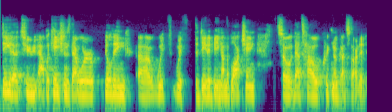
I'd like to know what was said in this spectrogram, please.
data to applications that were building with with the data being on the blockchain. So that's how QuickNode got started.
